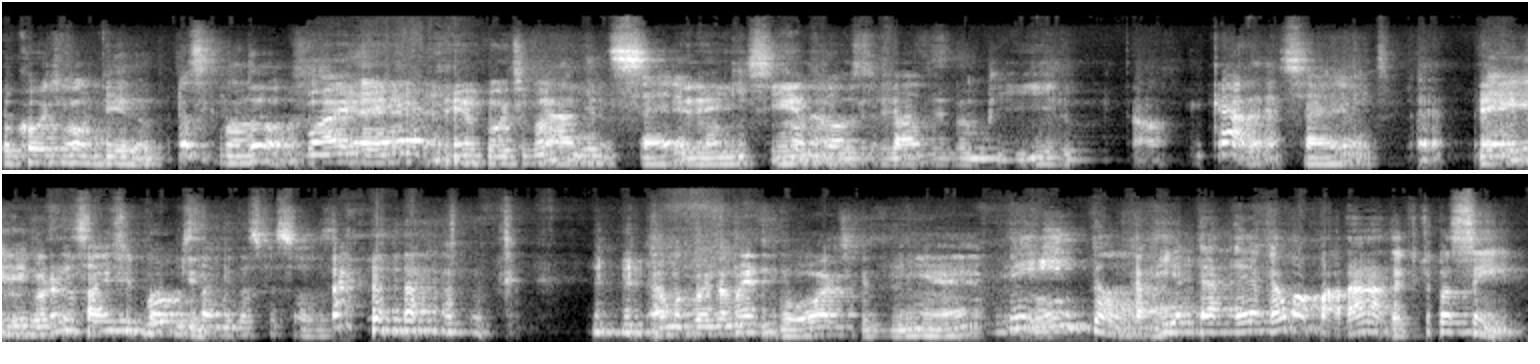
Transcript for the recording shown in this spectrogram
O coach vampiro. Você que mandou? Vai, é, tem o coach vampiro. Sério? Ele ensina você a ser vampiro e tal. Cara, é Sério? Tem, procura no sabe Facebook. sangue das pessoas. É uma coisa mais gótica, assim, é. Então, cara, é, é- é uma parada que, tipo assim.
